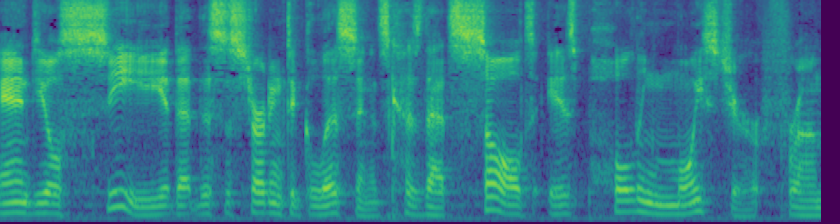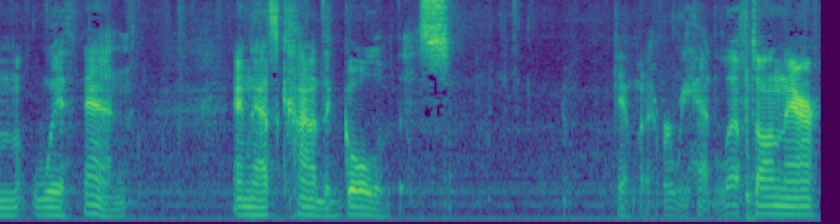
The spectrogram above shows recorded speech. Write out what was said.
And you'll see that this is starting to glisten. It's because that salt is pulling moisture from within. And that's kind of the goal of this get whatever we had left on there.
